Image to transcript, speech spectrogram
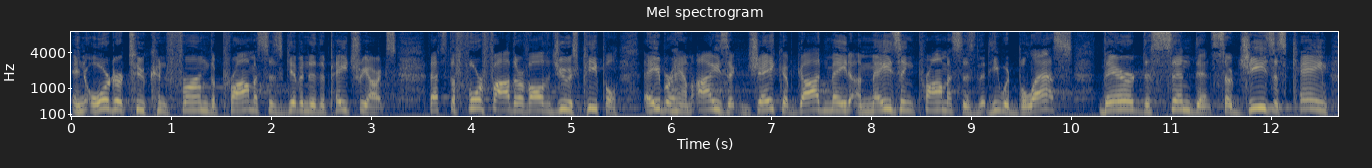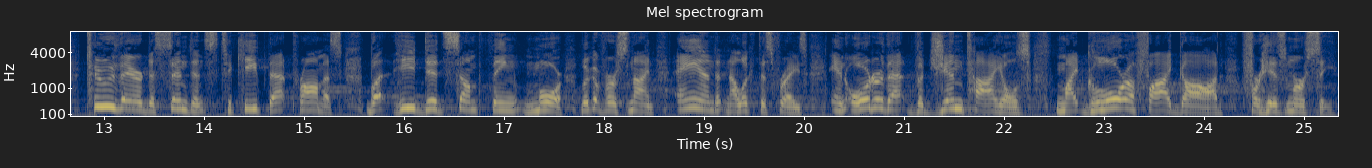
in order to confirm the promises given to the patriarchs. That's the forefather of all the Jewish people Abraham, Isaac, Jacob. God made amazing promises that he would bless their descendants. So Jesus came to their descendants to keep that promise. But he did something more. Look at verse 9. And, now look at this phrase, in order that the Gentiles might glorify God for his mercy.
